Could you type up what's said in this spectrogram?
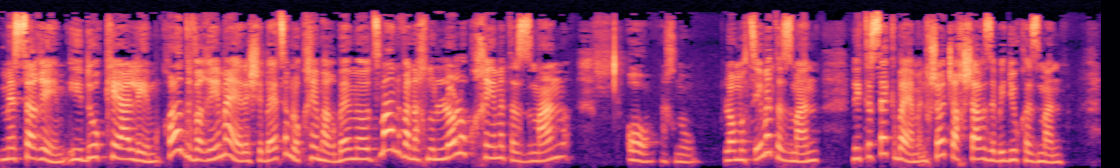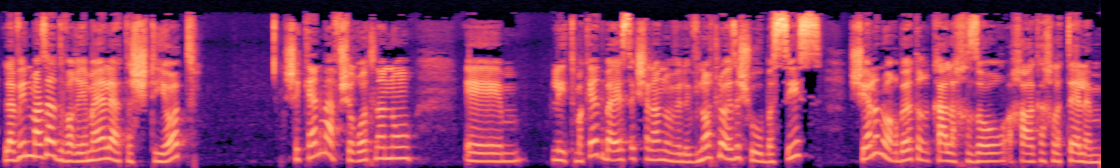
מסרים, הידוק קהלים, כל הדברים האלה שבעצם לוקחים הרבה מאוד זמן ואנחנו לא לוקחים את הזמן, או אנחנו לא מוצאים את הזמן להתעסק בהם. אני חושבת שעכשיו זה בדיוק הזמן. להבין מה זה הדברים האלה, התשתיות, שכן מאפשרות לנו אה, להתמקד בעסק שלנו ולבנות לו איזשהו בסיס, שיהיה לנו הרבה יותר קל לחזור אחר כך לתלם.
